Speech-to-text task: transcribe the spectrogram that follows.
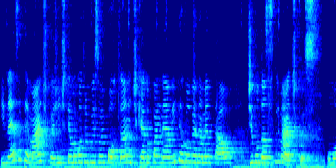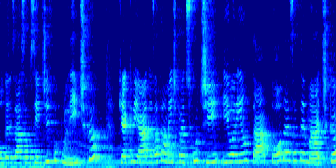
E nessa temática a gente tem uma contribuição importante que é do painel intergovernamental de mudanças climáticas, uma organização científico-política que é criada exatamente para discutir e orientar toda essa temática.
